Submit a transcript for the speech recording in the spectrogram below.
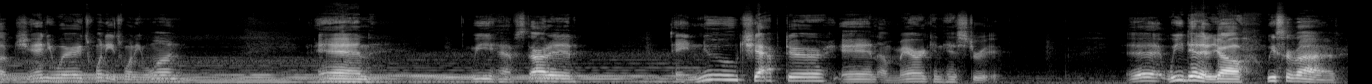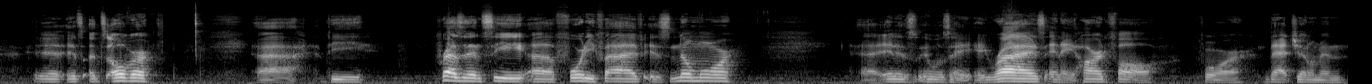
of January 2021, and we have started a new chapter in American history. It, we did it, y'all. We survived. It, it's it's over. Uh, the presidency of 45 is no more. Uh, it is. It was a, a rise and a hard fall for that gentleman.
